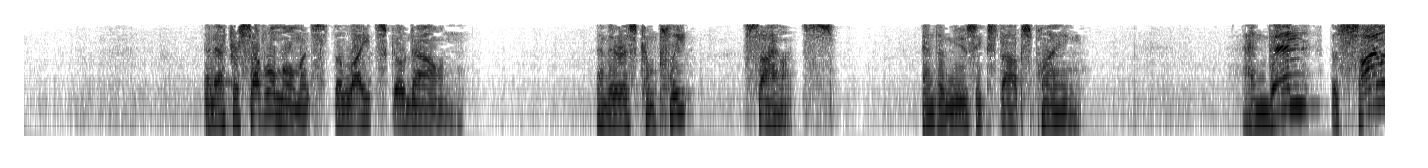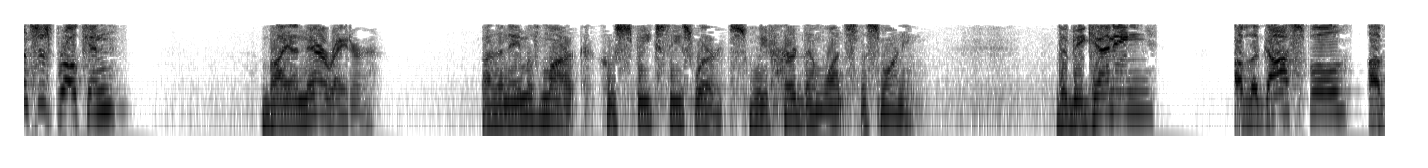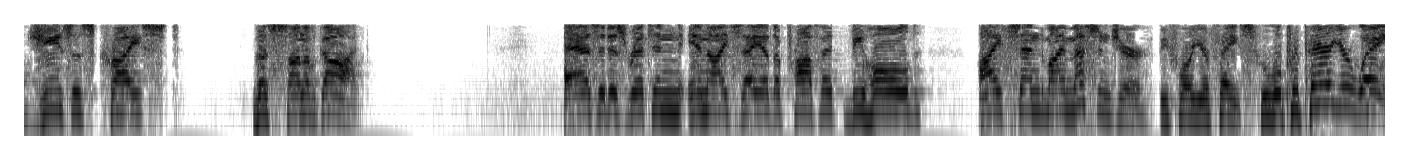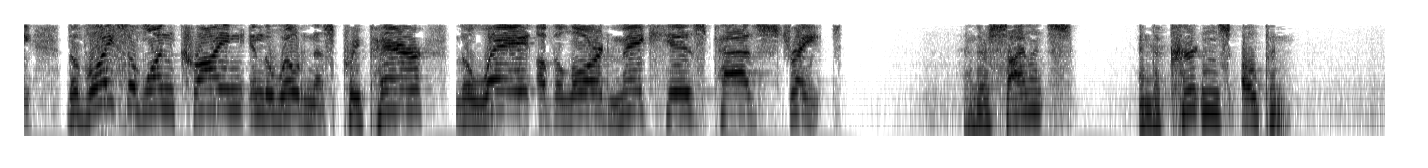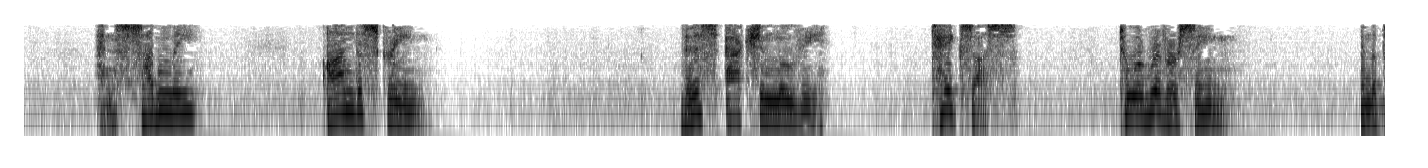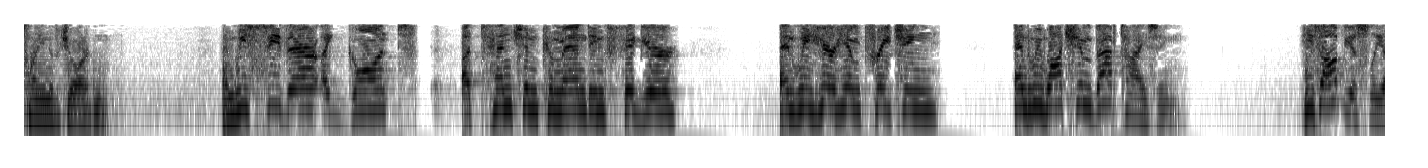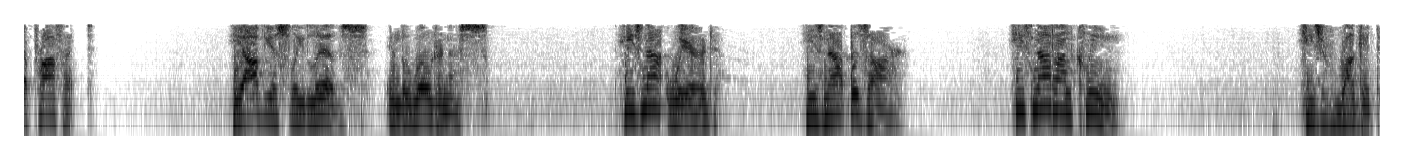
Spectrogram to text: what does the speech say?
And after several moments, the lights go down. And there is complete silence and the music stops playing. And then the silence is broken by a narrator by the name of Mark who speaks these words. We've heard them once this morning. The beginning of the gospel of Jesus Christ, the Son of God. As it is written in Isaiah the prophet, Behold, I send my messenger before your face, who will prepare your way. The voice of one crying in the wilderness, prepare the way of the Lord, make his paths straight. And there's silence, and the curtains open. And suddenly, on the screen, this action movie takes us to a river scene in the plain of Jordan. And we see there a gaunt, attention commanding figure, and we hear him preaching, and we watch him baptizing. He's obviously a prophet. He obviously lives in the wilderness. He's not weird. He's not bizarre. He's not unclean. He's rugged.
